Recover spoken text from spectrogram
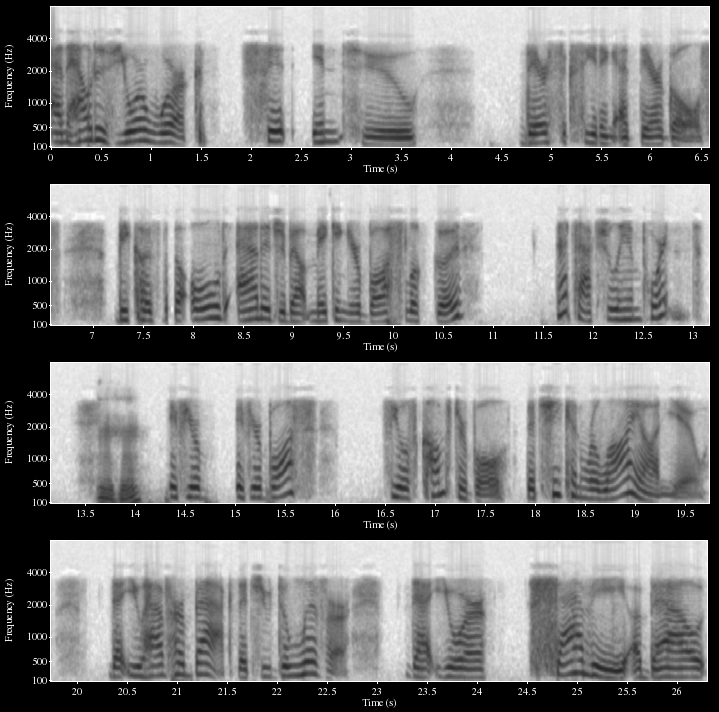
and how does your work fit into their succeeding at their goals. Because the old adage about making your boss look good, that's actually important. Mm-hmm. If your if your boss feels comfortable that she can rely on you, that you have her back, that you deliver, that you're savvy about,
